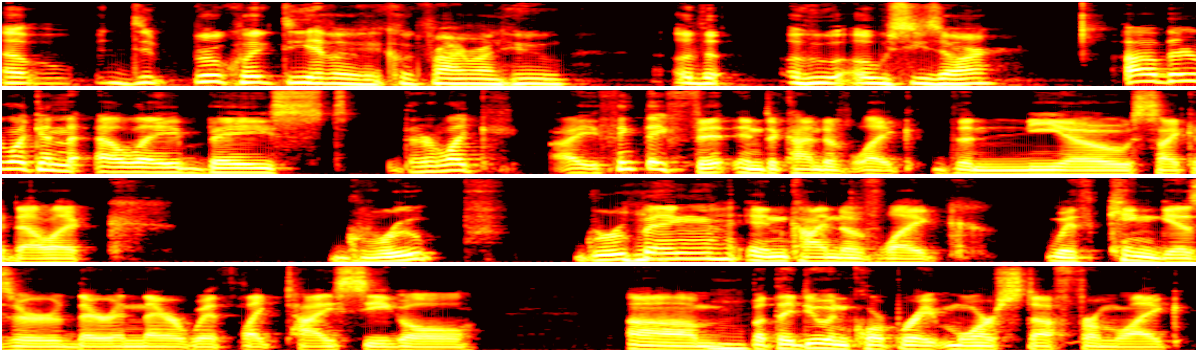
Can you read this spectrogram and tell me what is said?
Uh, d- real quick, do you have a, quick primer on who uh, the who OCs are? Oh, they're like an LA based. They're like I think they fit into kind of like the neo psychedelic group grouping in kind of like with King Gizzard. They're in there with like Ty Segall, um, Mhm. but they do incorporate more stuff from like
